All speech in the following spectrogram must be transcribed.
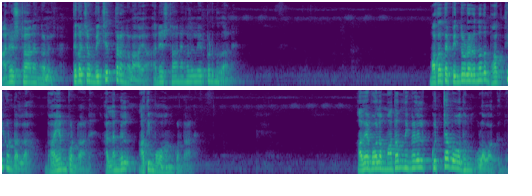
അനുഷ്ഠാനങ്ങളിൽ തികച്ചും വിചിത്രങ്ങളായ അനുഷ്ഠാനങ്ങളിൽ ഏർപ്പെടുന്നതാണ്. മതത്തെ പിന്തുടരുന്നത് ഭക്തി കൊണ്ടല്ല ഭയം കൊണ്ടാണ് അല്ലെങ്കിൽ അതിമോഹം കൊണ്ടാണ്. അതേപോലെ മതം നിങ്ങളിൽ കുറ്റബോധം ഉളവാക്കുന്നു.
